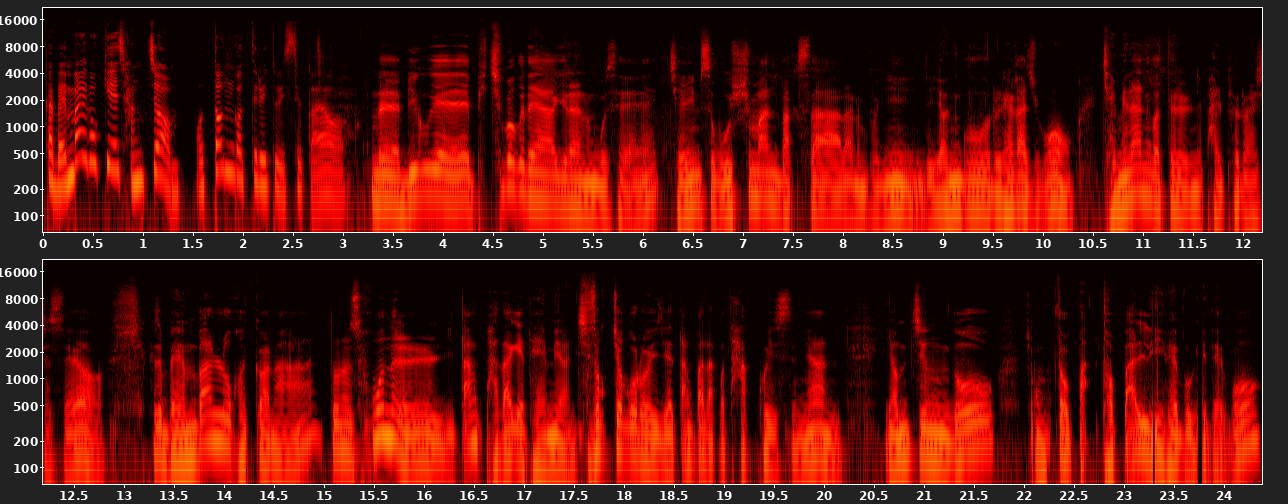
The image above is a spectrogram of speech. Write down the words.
그러니까 맨발 걷기의 장점 어떤 것들이 또 있을까요? 네, 미국의 피츠버그 대학이라는 곳에 제임스 오슈만 박사라는 분이 이제 연구를 해가지고 재미난 것들을 이제 발표를 하셨어요. 그래서 맨발로 걷거나 또는 손을 이 땅 바닥에 대면 지속적으로 이제 땅바닥과 닿고 있으면 염증도 빠- 더 빨리 회복이 되고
